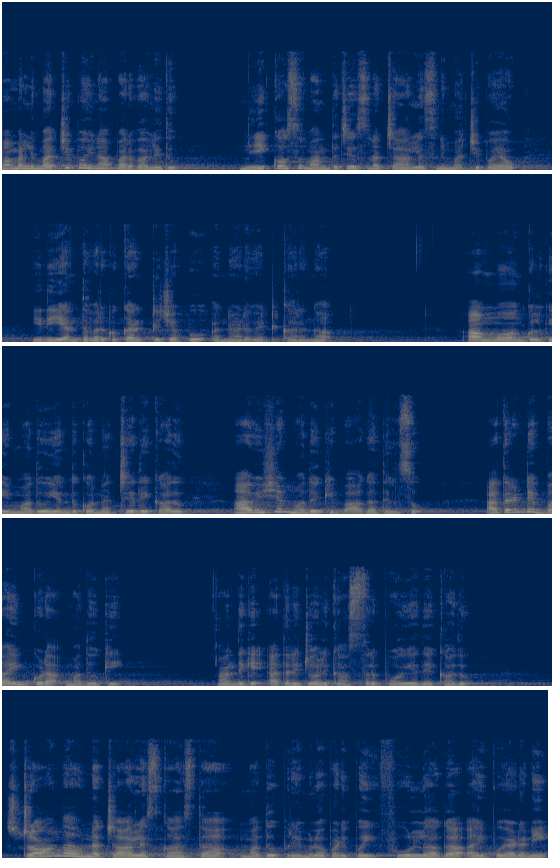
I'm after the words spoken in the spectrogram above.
మమ్మల్ని మర్చిపోయినా పర్వాలేదు. నీకోసం అంత చేసిన చార్లెస్ని మర్చిపోయావు. ఇది ఎంతవరకు కరెక్ట్ చెప్పు అన్నాడు వెట్టికారంగా అమ్మో అంకుల్కి మధు ఎందుకో నచ్చేదే కాదు. ఆ విషయం మధుకి బాగా తెలుసు. అతనంటే భయం కూడా మధుకి. అందుకే అతని జోలికి అస్సలు పోయేదే కాదు. స్ట్రాంగ్గా ఉన్న చార్లెస్ కాస్త మధు ప్రేమలో పడిపోయి ఫూల్లాగా అయిపోయాడని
